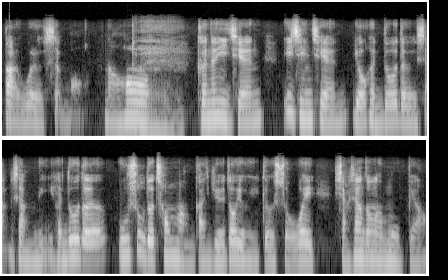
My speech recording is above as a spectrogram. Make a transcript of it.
到底为了什么？然后，可能以前疫情前有很多的想象力，很多的无数的匆忙，感觉都有一个所谓想象中的目标。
